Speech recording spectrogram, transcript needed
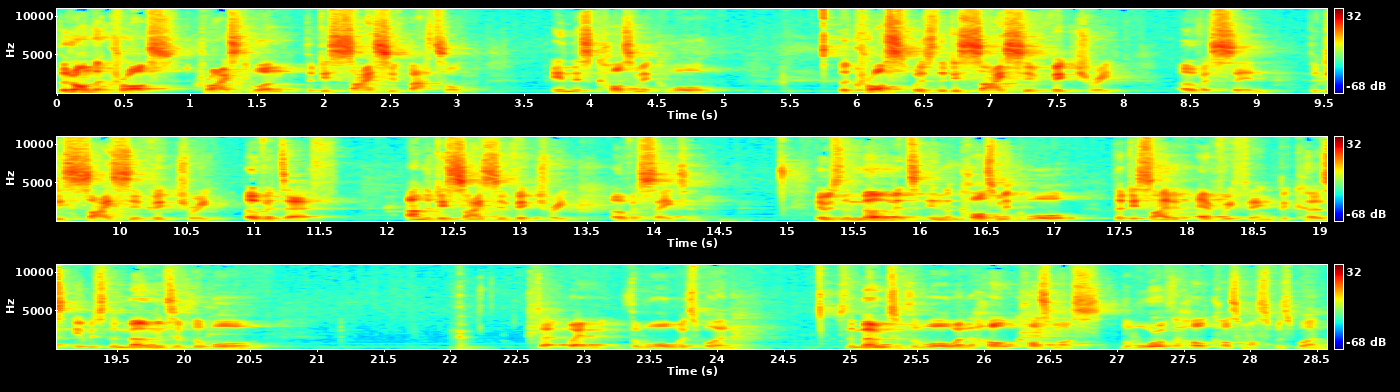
that on the cross, Christ won the decisive battle in this cosmic war. The cross was the decisive victory over sin, the decisive victory over death, and the decisive victory over Satan. It was the moment in the cosmic war that decided everything because it was the moment of the war that when the war was won. It was the moment of the war when the whole cosmos, the war of the whole cosmos, was won.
